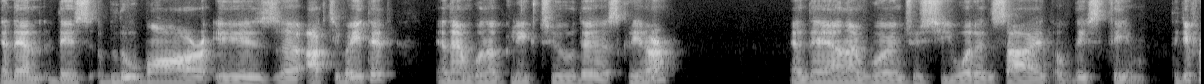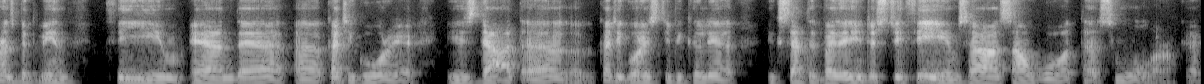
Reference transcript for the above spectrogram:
And then this blue bar is uh, activated. And I'm going to click to the screener. And then I'm going to see what inside of this theme. The difference between theme and uh, uh, category is that uh, categories typically accepted by the industry themes are somewhat uh, smaller. Okay,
